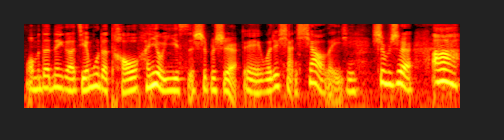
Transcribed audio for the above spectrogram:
我们的那个节目的头很有意思，是不是？对我就想笑了，已经。是不是啊？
